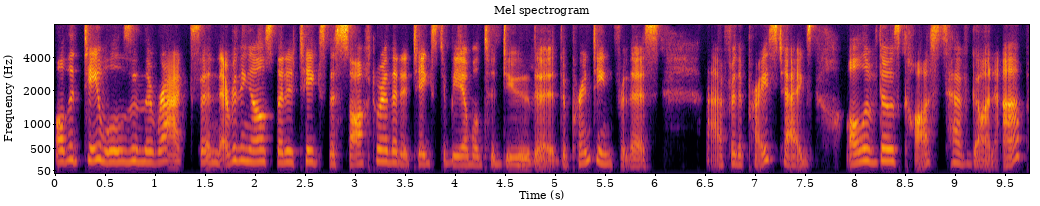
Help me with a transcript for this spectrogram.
all the tables and the racks and everything else that it takes, the software that it takes to be able to do the, the printing for this, uh, for the price tags. All of those costs have gone up.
